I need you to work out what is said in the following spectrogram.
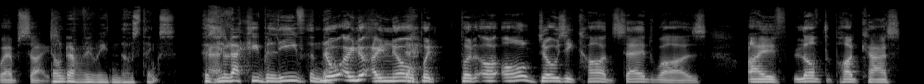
website. Don't ever be reading those things because uh, you'll actually believe them. now. No, I know, I know, but but all- all Dozy Cod said was, "I've loved the podcast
